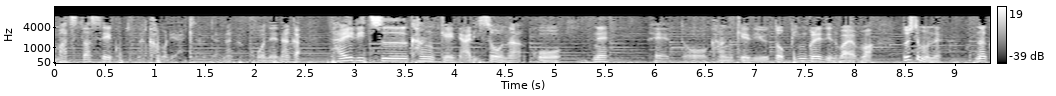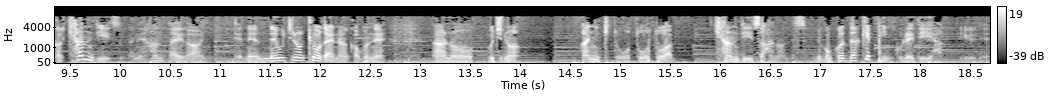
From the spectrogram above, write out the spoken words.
松田聖子と中森明菜みたいな、なんかこうね、なんか対立関係にありそうな、こう、ね、えっ、と、関係で言うと、ピンクレディーの場合は、まあ、どうしてもね、なんかキャンディーズがね、反対側にいてね、で、うちの兄弟なんかもね、あの、うちの兄貴と弟はキャンディーズ派なんですよ。で、僕だけピンクレディー派っていうね、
